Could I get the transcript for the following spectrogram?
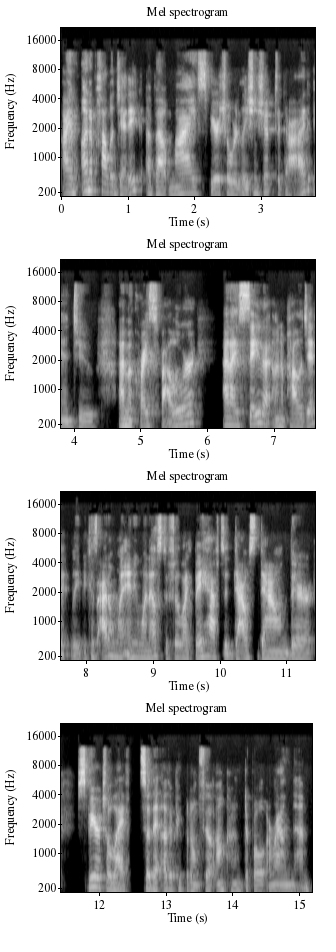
I am unapologetic about my spiritual relationship to God and to I'm a Christ follower. And I say that unapologetically because I don't want anyone else to feel like they have to douse down their spiritual life so that other people don't feel uncomfortable around them.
